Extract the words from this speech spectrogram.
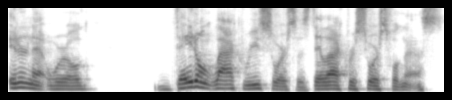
internet world, they don't lack resources. They lack resourcefulness.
